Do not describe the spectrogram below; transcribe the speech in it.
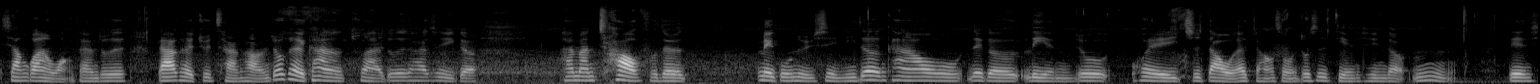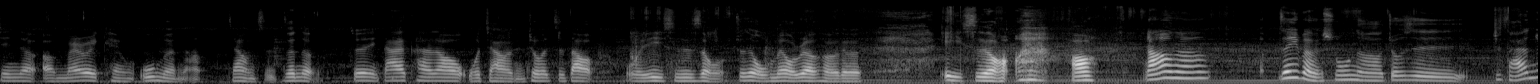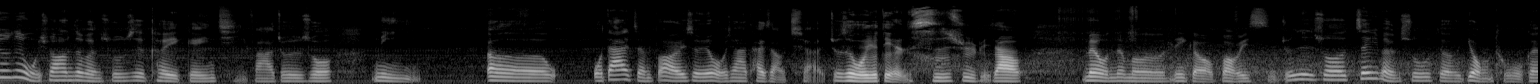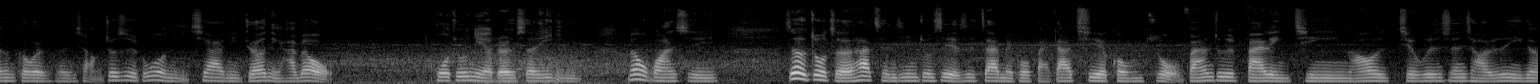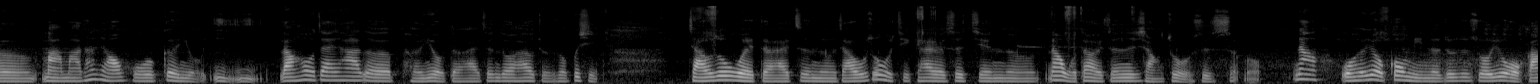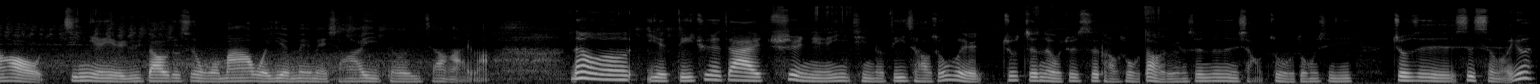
相关的网站，就是大家可以去参考，你就可以看得出来，就是她是一个还蛮 tough 的美国女性。你真的看到那个脸，你就会知道我在讲什么，就是典型的，嗯，典型的 American woman 啊，这样子，真的，就是大概看到我讲，你就会知道我的意思是什么，就是我没有任何的意思哦，好。然后呢，这一本书呢，就是就反正就是，我希望这本书是可以给你启发，就是说你，呃，我大概讲不好意思，因为我现在太早起来，就是我有点思绪比较没有那么那个，不好意思。就是说这一本书的用途，我跟各位分享，就是如果你现在你觉得你还没有活出你的人生意义，没有关系。这个作者他曾经就是也是在美国百大企业工作，反正就是白领精英，然后结婚生小孩，就是一个妈妈。她想要活更有意义。然后在他的朋友得癌症之后，他就觉得说不行。假如说我也得癌症呢？假如说我离开了世间呢？那我到底真正想做的是什么？那我很有共鸣的，就是说，因为我刚好今年也遇到，就是我妈我爷妹妹小阿姨得一脏癌嘛。那也的确在去年疫情的低潮的时候，我也就真的有去思考，说我到底人生真正想做的东西就是是什么？因为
